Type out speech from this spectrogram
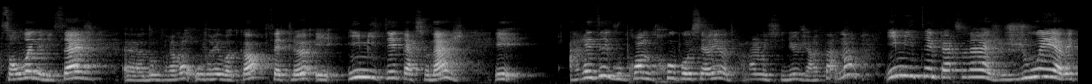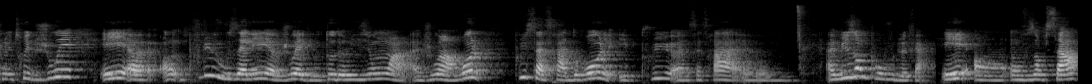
ça envoie des messages euh, donc vraiment, ouvrez votre corps, faites-le et imitez le personnage. Et arrêtez de vous prendre trop au sérieux, de non mais c'est nul, j'y arrive pas. Non, imitez le personnage, jouez avec le truc, jouez. Et euh, plus vous allez jouer avec l'autodérision, à, jouer un rôle, plus ça sera drôle et plus euh, ça sera amusant pour vous de le faire. Et en, faisant ça,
